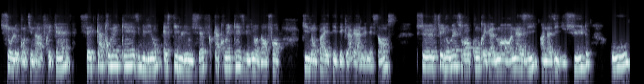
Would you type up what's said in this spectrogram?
sur le continent africain, c'est 95 millions, estime l'UNICEF, 95 millions d'enfants qui n'ont pas été déclarés à la naissance. Ce phénomène se rencontre également en Asie, en Asie du Sud, où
